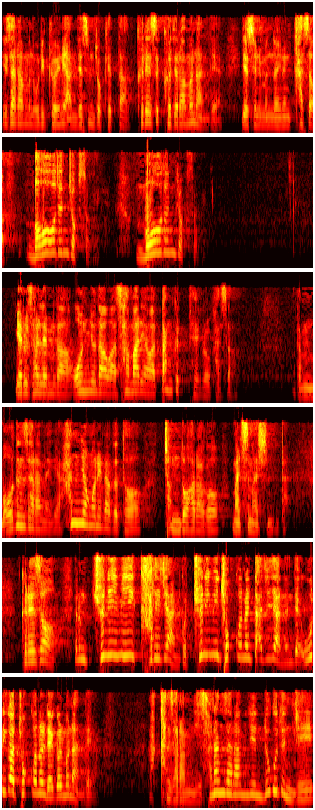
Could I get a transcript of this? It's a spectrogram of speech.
이 사람은 우리 교인이 안 됐으면 좋겠다. 그래서 거절하면 안 돼요. 예수님은 너희는 가서 모든 족속에 모든 족속에 예루살렘과 온 유다와 사마리아와 땅 끝으로 가서 모든 사람에게 한 영혼이라도 더 전도하라고 말씀하십니다. 그래서 여러분 주님이 가리지 않고 주님이 조건을 따지지 않는데 우리가 조건을 내걸면 안 돼요. 악한 사람인지 선한 사람인지 누구든지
